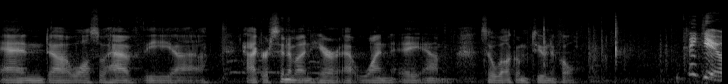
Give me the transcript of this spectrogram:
And uh, we'll also have the uh, Hacker Cinema in here at 1 a.m. So welcome to Nicolle. Thank you.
